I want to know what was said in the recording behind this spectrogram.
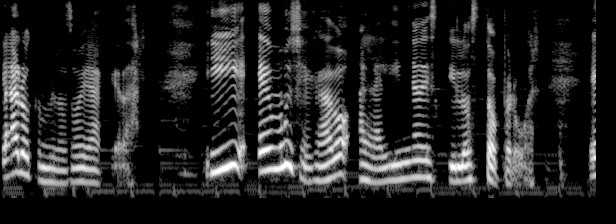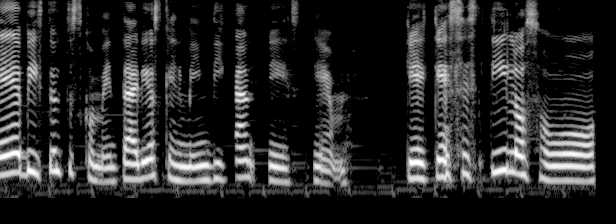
claro que me los voy a quedar. Y hemos llegado a la línea de estilos Tupperware. He visto en tus comentarios que me indican este, que, es estilos o,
